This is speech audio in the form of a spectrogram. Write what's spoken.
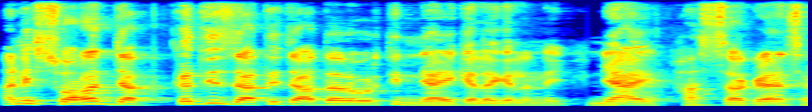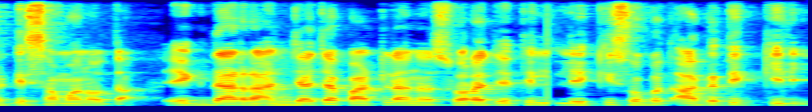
आणि स्वराज्यात कधीच जातीच्या आधारावरती न्याय केला गेला नाही. न्याय हा सगळ्यांसाठी समान होता. एकदा रांजाच्या पाटलानं स्वराज्यातील लेखीसोबत आगतिक केली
